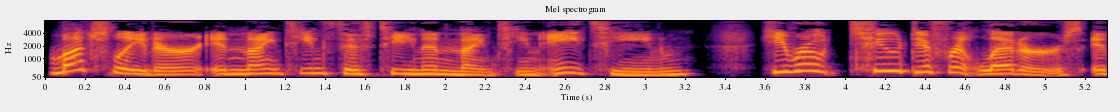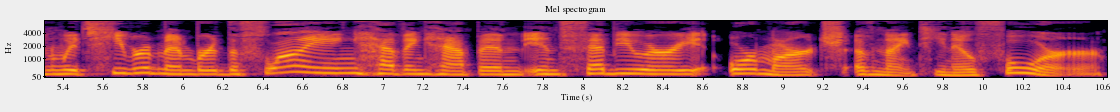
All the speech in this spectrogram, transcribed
Much later, in 1915 and 1918, he wrote two different letters in which he remembered the flying having happened in February or March of 1904.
